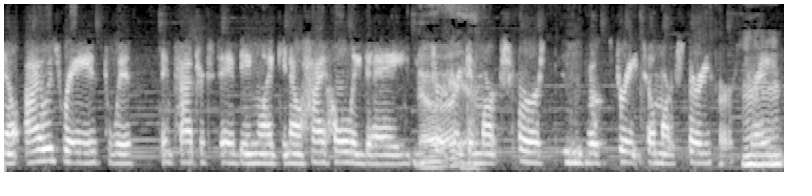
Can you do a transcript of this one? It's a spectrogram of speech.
know, I was raised with St. Patrick's Day being like, you know, High Holy Day. You Oh, start drinking yeah. March 1st and you go straight till March 31st, right?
